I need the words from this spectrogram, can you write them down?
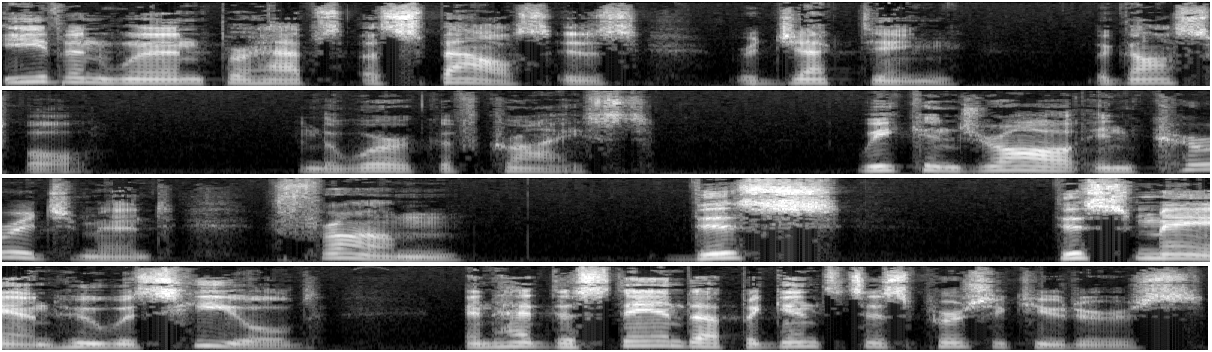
even when perhaps a spouse is rejecting the gospel and the work of Christ. We can draw encouragement from this, this man who was healed and had to stand up against his persecutors.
